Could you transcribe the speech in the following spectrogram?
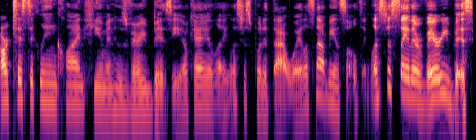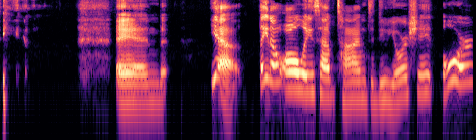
artistically inclined human who's very busy, okay? Like, let's just put it that way. Let's not be insulting. Let's just say they're very busy. and yeah, they don't always have time to do your shit, or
